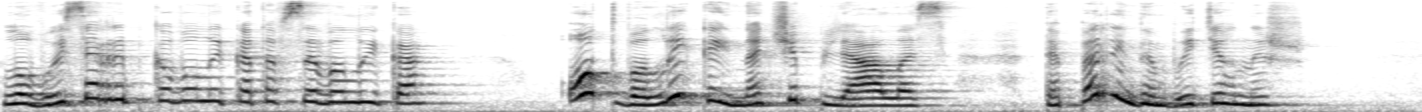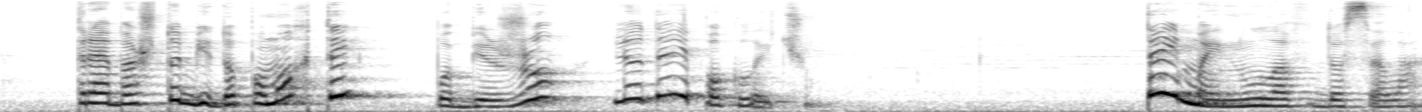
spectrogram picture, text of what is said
ловися рибка велика та все велика. От велика й начеплялась, тепер і не витягнеш. Треба ж тобі допомогти, побіжу, людей покличу. Та й майнула до села.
